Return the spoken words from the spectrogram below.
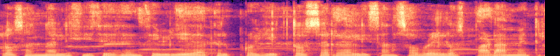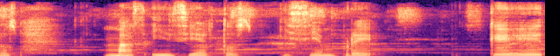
Los análisis de sensibilidad del proyecto se realizan sobre los parámetros más inciertos y siempre que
